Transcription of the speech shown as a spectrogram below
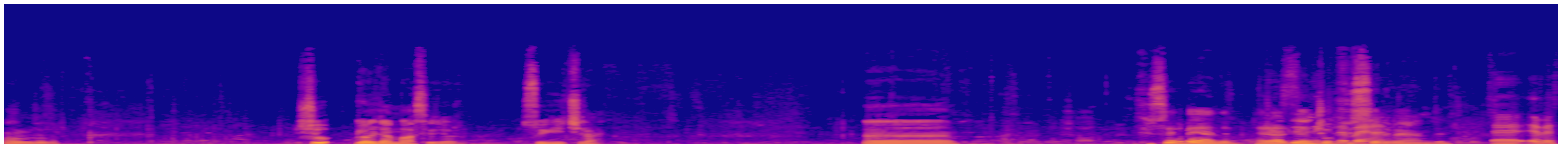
Anladım. Şu gölden bahsediyorum. Suyu içilen. Ee, Füsen'i beğendin. Herhalde en çok Kesinlikle Füsen'i beğendim. beğendin. E, evet.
